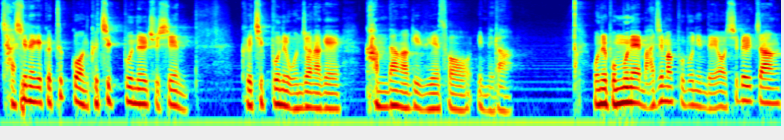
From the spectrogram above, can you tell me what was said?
자신에게 그 특권, 그 직분을 주신 그 직분을 온전하게 감당하기 위해서입니다. 오늘 본문의 마지막 부분인데요. 11장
